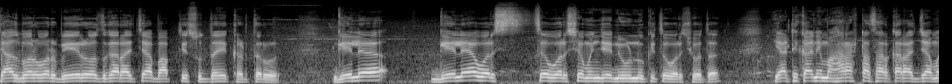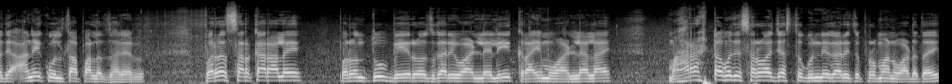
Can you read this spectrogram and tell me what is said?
त्याचबरोबर बेरोजगाराच्या बाबतीतसुद्धा हे खडतर वर. गेल्या गेल्या वर्षचं वर्ष म्हणजे निवडणुकीचं वर्ष होतं. या ठिकाणी महाराष्ट्रासारखा राज्यामध्ये अनेक उलथापालत झाल्या परत सरकार आलं आहे परंतु बेरोजगारी वाढलेली क्राईम वाढलेला आहे. महाराष्ट्रामध्ये सर्वात जास्त गुन्हेगारीचं प्रमाण वाढत आहे.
